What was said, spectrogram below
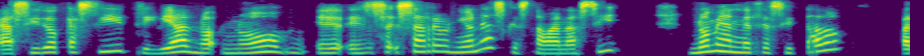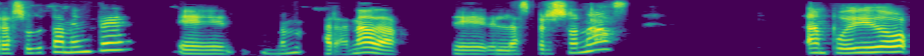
ha sido casi trivial. No, no, eh, esas reuniones que estaban así no me han necesitado para absolutamente, eh, para nada. las personas han podido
